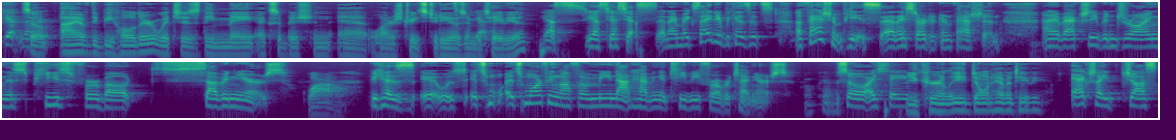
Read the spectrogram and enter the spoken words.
getting So, there. Eye of the Beholder, which is the May exhibition at Water Street Studios in Batavia. Yes, yes, yes, yes. And I'm excited because it's a fashion piece and I started in fashion. And I've actually been drawing this piece for about seven years Wow. because it was it's it's morphing off of me not having a TV for over 10 years. Okay. So I saved You currently don't have a TV? actually I just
